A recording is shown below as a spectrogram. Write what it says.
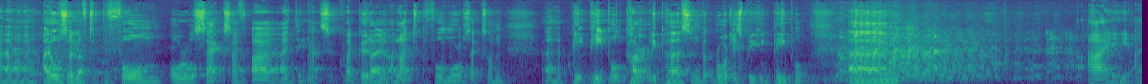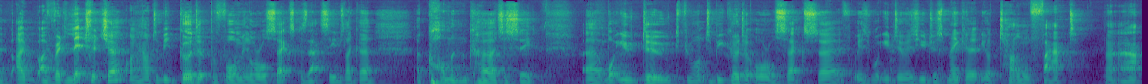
Uh, I also love to perform oral sex. I, I think that's quite good. I, I, like to perform oral sex on uh, pe- people, currently person, but broadly speaking, people. Um, I, I, have read literature on how to be good at performing oral sex because that seems like a, a common courtesy. Uh, what you do if you want to be good at oral sex uh, is what you do is you just make a, your tongue fat. Uh-uh.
